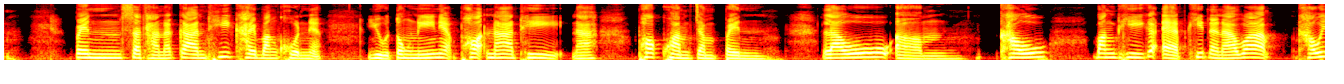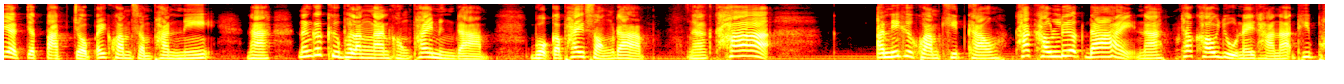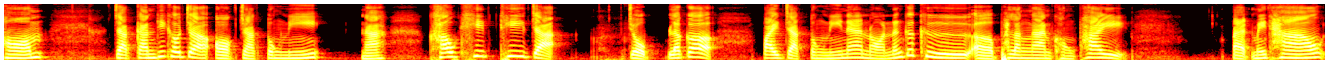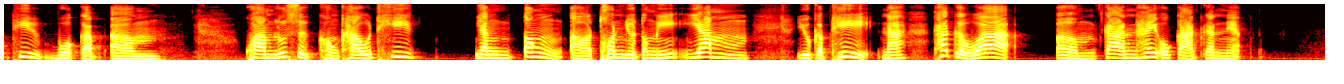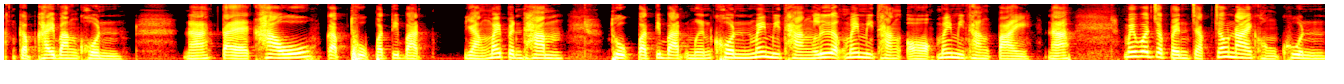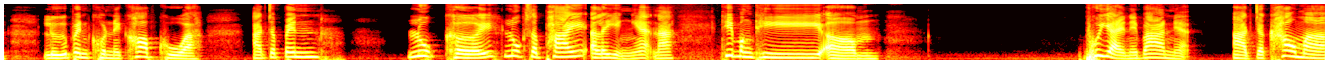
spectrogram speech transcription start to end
เป็นสถานการณ์ที่ใครบางคนเนี่ยอยู่ตรงนี้เนี่ยเพราะหน้าที่นะเพราะความจำเป็น แล้วเเขาบางทีก็แอบคิดนะนะว่าเขาอยากจะตัดจบไอ้ความสัมพันธ์นี้นะนั่นก็คือพลังงานของไพ่หนึ่งดาบ บวกกับไพ่สองดาบนะถ้าอันนี้คือความคิดเขา ถ้าเขาเลือกได้นะ ถ้าเขาอยู่ในฐานะที่พร้อม จากการที่เขาจะออกจากตรงนี้นะ เขาคิดที่จะจบแล้วก็ไปจากตรงนี้แน่นอน นั่นก็คือออพลังงานของไพ่แปดไม้เท้าที่บวกกับความรู้สึกของเขาที่ยังต้องอทนอยู่ตรงนี้ย่ำอยู่กับที่นะ ถ้าเกิดว่าการให้โอกาสกันเนี่ยกับใครบางคนนะแต่เขากับถูกปฏิบัติ อย่างไม่เป็นธรรม ถูกปฏิบัติเหมือนคนไม่มีทางเลือก ไม่มีทางออก ไม่มีทางไปนะ ไม่ว่าจะเป็นจากเจ้านายของคุณ หรือเป็นคนในครอบครัว อาจจะเป็นลูกเขย ลูกสะพ้ยอะไรอย่างเงี้ยนะ ที่บางทีผู้ใหญ่ในบ้านเนี่ยอาจจะเข้ามา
